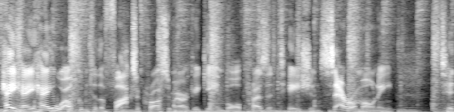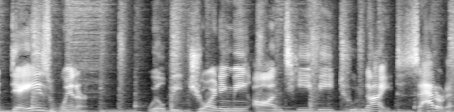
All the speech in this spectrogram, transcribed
Hey, hey, hey, welcome to the Fox Across America Game Ball presentation ceremony. Today's winner will be joining me on TV tonight, Saturday,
